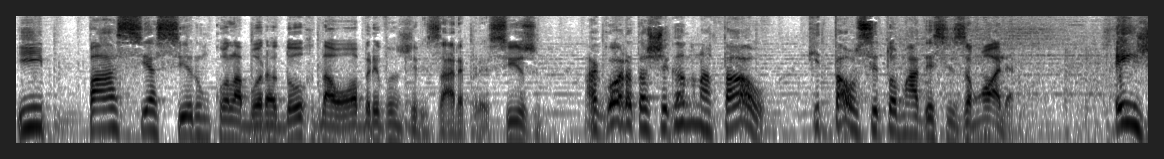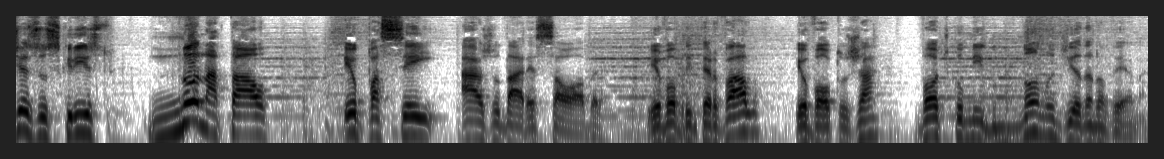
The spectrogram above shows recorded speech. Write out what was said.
e passe a ser um colaborador da obra Evangelizar é Preciso. Agora está chegando o Natal. Que tal se tomar a decisão? Olha, em Jesus Cristo, no Natal, eu passei a ajudar essa obra. Eu vou para o intervalo, eu volto já. Volte comigo, nono dia da novena.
